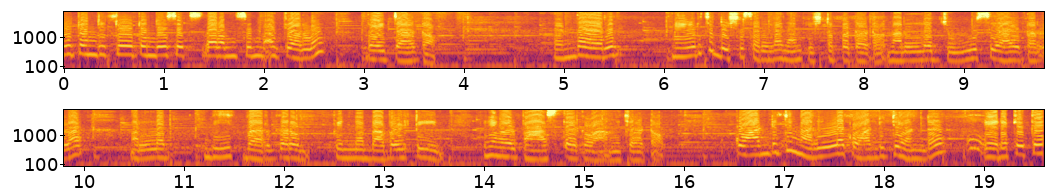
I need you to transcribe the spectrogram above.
ഒരു ട്വന്റി ടു ട്വന്റി സിക്സ് തരംസും ഒക്കെയുള്ള റേറ്റ് കേട്ടോ. എന്തായാലും മേടിച്ച ഡിഷസ് എല്ലാം ഞങ്ങൾക്ക് ഇഷ്ടപ്പെട്ടു കേട്ടോ. നല്ല ജ്യൂസി ആയിട്ടുള്ള നല്ല ബീഫ് ബർഗറും പിന്നെ ബബിൾ ടീയും പിന്നെ ഒരു പാസ്തയൊക്കെ വാങ്ങിച്ചു കേട്ടോ. ക്വാണ്ടിറ്റി നല്ല ക്വാണ്ടിറ്റി ഉണ്ട്. ഇടയ്ക്കൊക്കെ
